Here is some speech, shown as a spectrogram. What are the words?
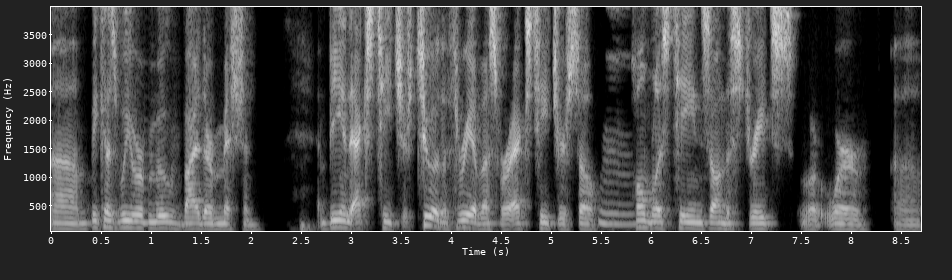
um, because we were moved by their mission. And being ex teachers, two of the three of us were ex teachers, so mm. homeless teens on the streets were, were uh,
